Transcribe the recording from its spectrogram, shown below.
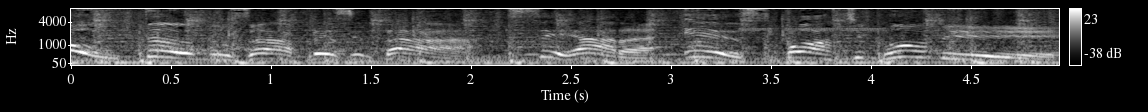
Voltamos a apresentar Seara Esporte Clube.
